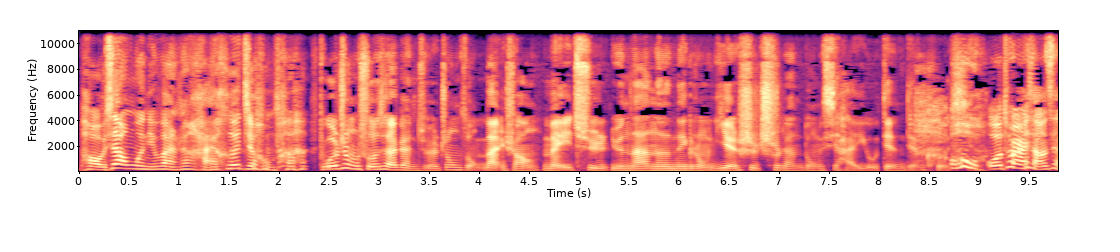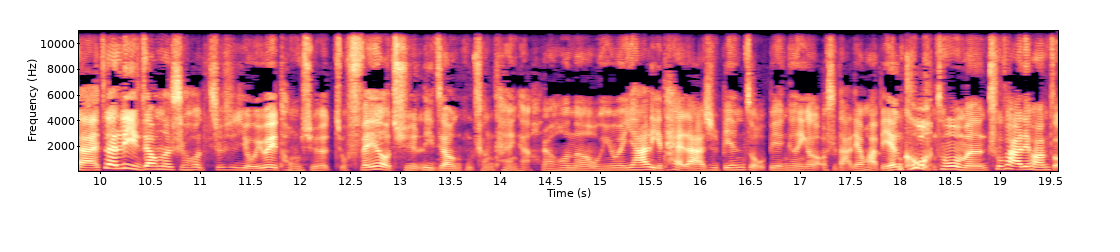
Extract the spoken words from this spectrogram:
跑项目，你晚上还喝酒吗？不过这么说起来，感觉郑总晚上没去云南的那种夜市吃点东西，还有点点可惜。哦，我突然想起来，在丽江的时候，就是有一位同学就非要去丽江古城看一看。然后呢，我因为压力太大，是边走边跟一个老师打电话边哭。从我们出发的地方走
